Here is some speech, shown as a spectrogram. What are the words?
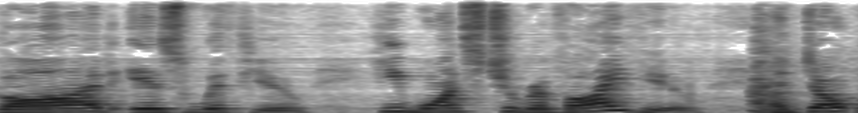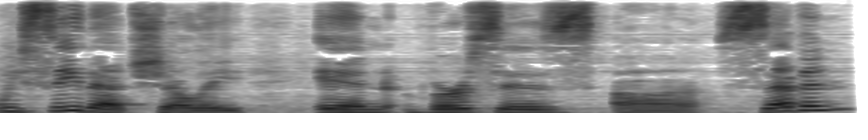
God is with you. He wants to revive you. And don't we see that, Shelley, in verses uh, 7?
